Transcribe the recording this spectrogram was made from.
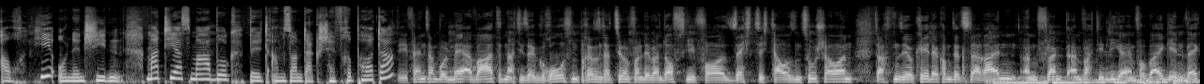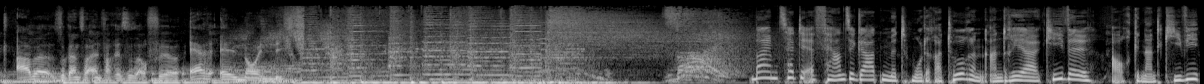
auch hier unentschieden. Matthias Marburg, Bild am Sonntag Chefreporter. Die Fans haben wohl mehr erwartet nach dieser großen Präsentation von Lewandowski vor 60.000 Zuschauern. Dachten sie, okay, der kommt jetzt da rein und flankt einfach die Liga im Vorbeigehen weg. Aber so ganz so einfach ist es auch für RL9 nicht. Beim ZDF-Fernsehgarten mit Moderatorin Andrea Kiewel, auch genannt Kiwi,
